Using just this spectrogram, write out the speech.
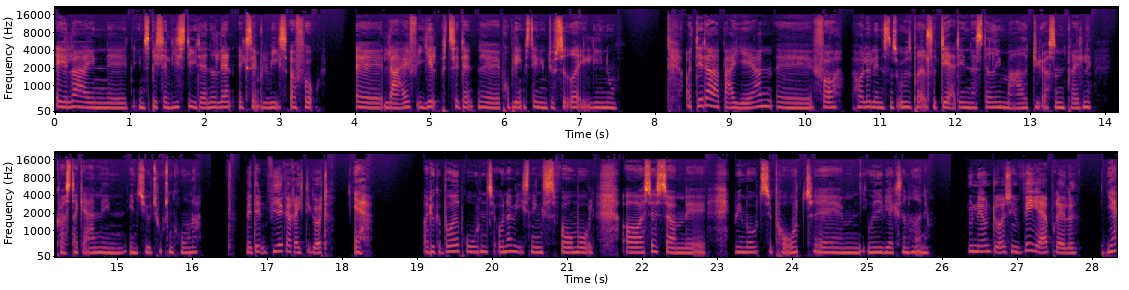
eller en, øh, en specialist i et andet land eksempelvis, og få øh, live hjælp til den øh, problemstilling, du sidder i lige nu. Og det, der er barrieren øh, for HoloLensens udbredelse, det er, at den er stadig meget dyr. Sådan en brille koster gerne en, en 20.000 kroner. Men den virker rigtig godt. Ja, og du kan både bruge den til undervisningsformål, og også som øh, remote support øh, ude i virksomhederne. Nu nævnte du også en VR-brille. Ja.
